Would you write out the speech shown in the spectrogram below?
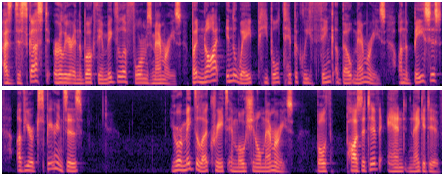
As discussed earlier in the book, the amygdala forms memories, but not in the way people typically think about memories. On the basis of your experiences, your amygdala creates emotional memories, both positive and negative,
